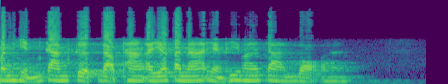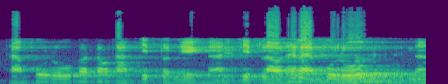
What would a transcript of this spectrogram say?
มันเห็นการเกิดดับทางอายตนะอย่างที่พระอาจารย์บอกอะค่ะ ถามผู้รู้ก็ต้องถามจิตตนเองนะจิตเรานั่นแหละผู้รู้นะ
